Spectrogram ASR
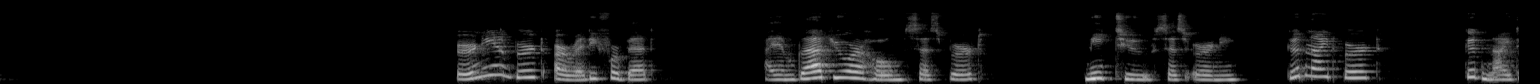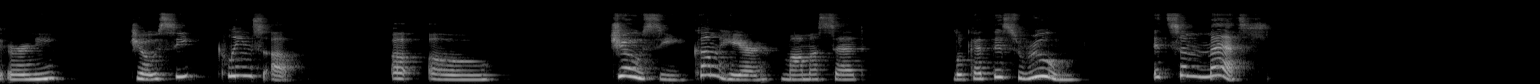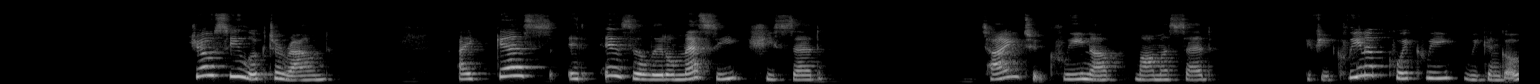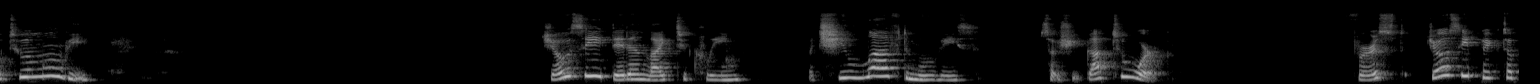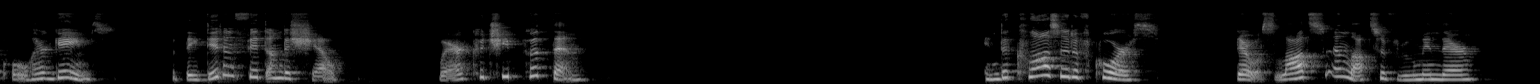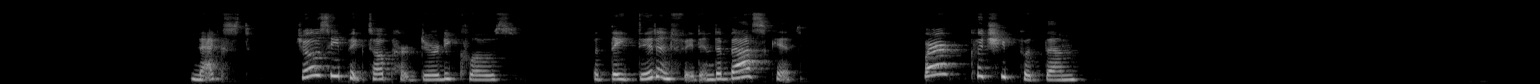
Ernie and Bert are ready for bed. I am glad you are home, says Bert. Me too, says Ernie. Good night, Bert. Good night, Ernie. Josie cleans up. Uh-oh. Josie, come here, Mama said. Look at this room. It's a mess. Josie looked around. I guess it is a little messy, she said. Time to clean up, Mama said. If you clean up quickly, we can go to a movie. Josie didn't like to clean, but she loved movies, so she got to work. First, Josie picked up all her games, but they didn't fit on the shelf. Where could she put them? In the closet, of course. There was lots and lots of room in there. Next, Josie picked up her dirty clothes, but they didn't fit in the basket. Where could she put them?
